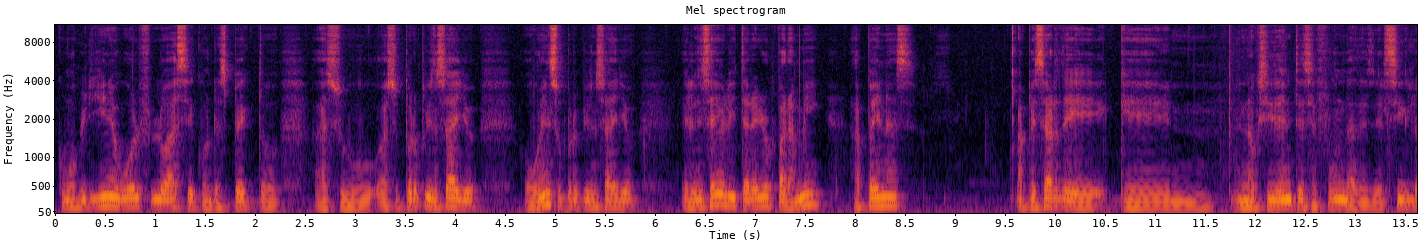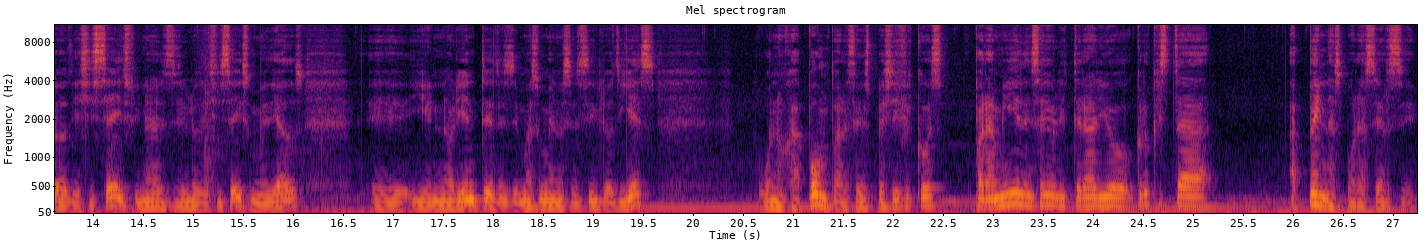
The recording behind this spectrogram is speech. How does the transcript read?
como Virginia Woolf lo hace con respecto a su, a su propio ensayo, o en su propio ensayo, el ensayo literario para mí apenas, a pesar de que en, Occidente se funda desde el siglo XVI, finales del siglo XVI o mediados, eh, y en Oriente desde más o menos el siglo X, bueno, Japón para ser específicos, para mí el ensayo literario creo que está apenas por hacerse,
